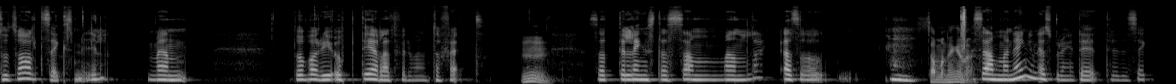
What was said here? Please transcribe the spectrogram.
totalt sex mil. Men då var det ju uppdelat för det var en stafett. Mm. Så att det längsta sammanlagt, alltså Sammanhängande. sammanhängande jag sprungit är 36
